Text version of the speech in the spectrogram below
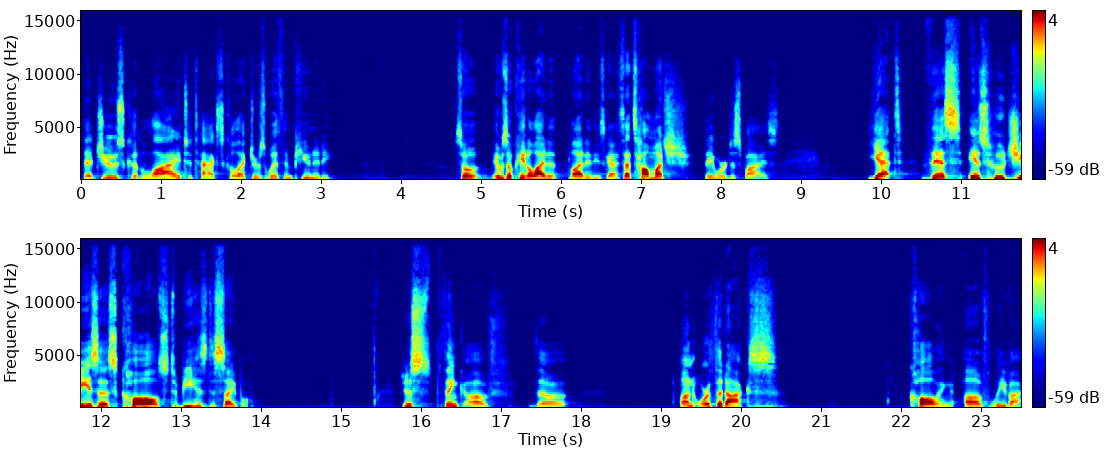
that Jews could lie to tax collectors with impunity. So it was okay to lie to, lie to these guys. That's how much they were despised. Yet, this is who Jesus calls to be his disciple. Just think of the unorthodox calling of Levi.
